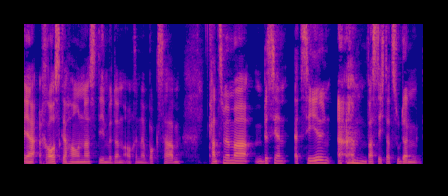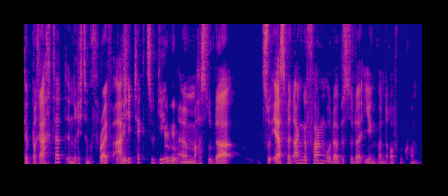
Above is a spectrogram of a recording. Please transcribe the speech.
Ja, rausgehauen hast, den wir dann auch in der Box haben. Kannst du mir mal ein bisschen erzählen, was dich dazu dann gebracht hat, in Richtung Thrive Mhm. Architect zu gehen? Mhm. Ähm, hast du da zuerst mit angefangen oder bist du da irgendwann drauf gekommen?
